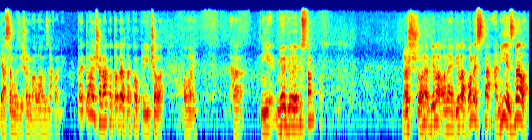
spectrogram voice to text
Ja sam uzvišenom Allahu zahvalio. Pa je to Ajša nakon toga tako pričala, ovaj, a, nije, njoj je bilo jednostavno, Znaš što ona bila? Ona je bila bolesna, a nije znala.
